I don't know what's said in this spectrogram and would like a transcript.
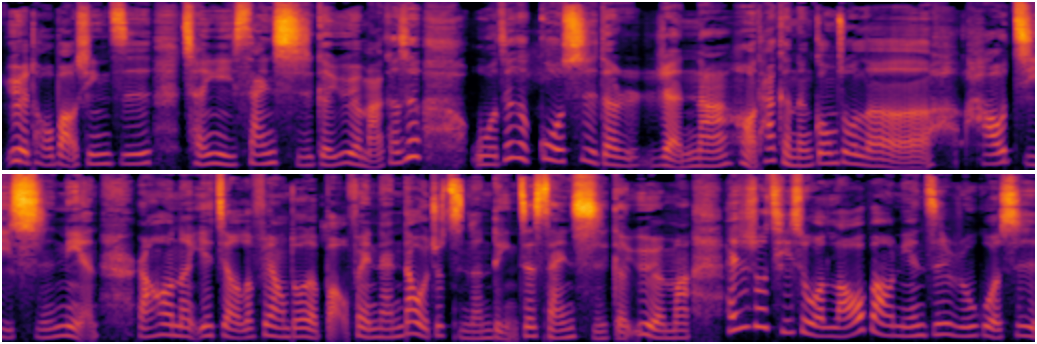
月投保薪资乘以三十个月嘛。可是我这个过世的人呐、啊，哈，他可能工作了好几十年，然后呢也缴了非常多的保费，难道我就只能领这三十个月吗？还是说，其实我劳保年资如果是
